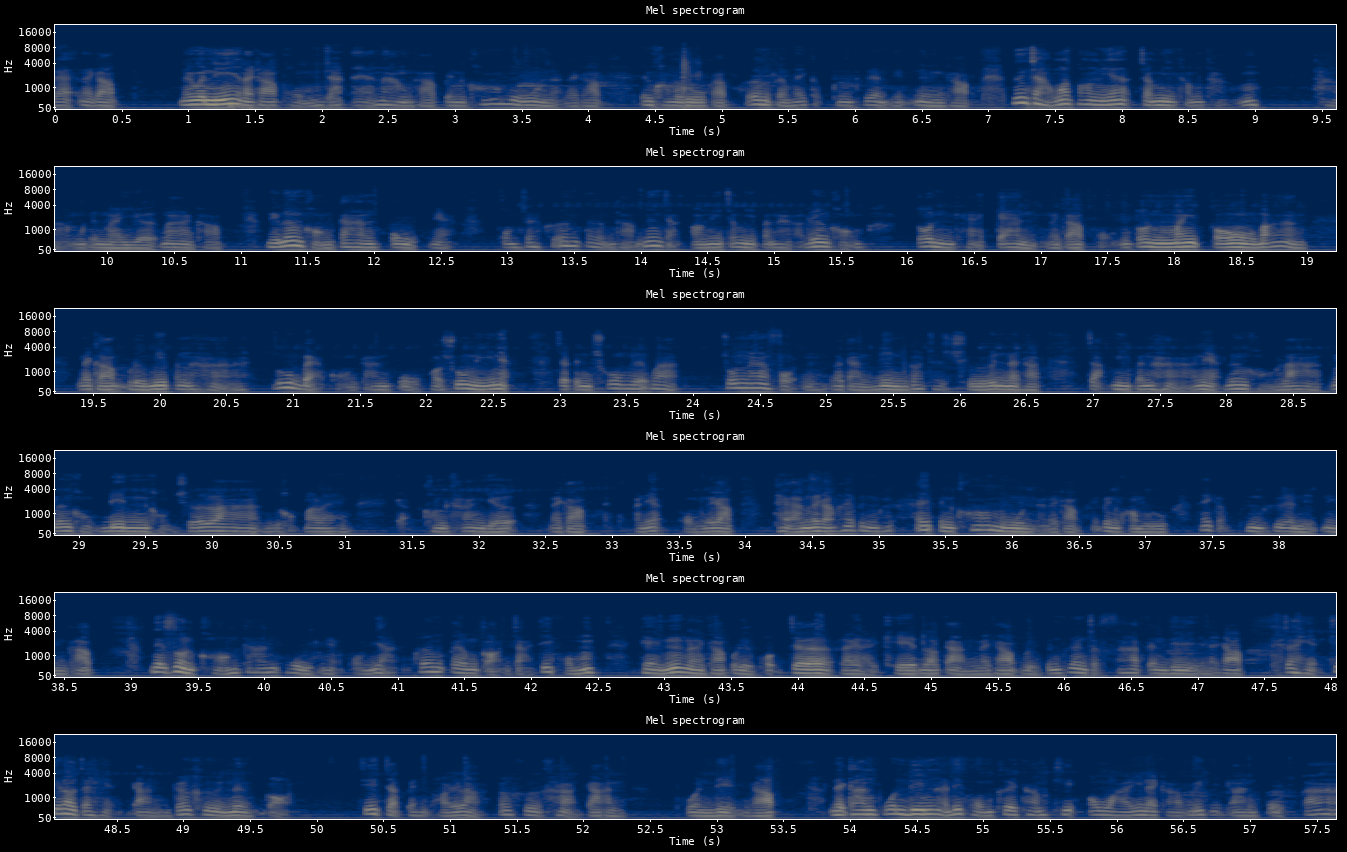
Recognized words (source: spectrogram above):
และนะครับ ในวันนี้นะครับผมจะแนะนำครับเป็นข้อมูลนะครับ เป็นความรู้ครับเพิ่มเติมให้กับเพื่อนๆนิดนึงครับ เนื่องจากว่าตอนนี้จะมีคำถามถามกันมาเยอะมากครับ ในเรื่องของการปลูกเนี่ยผมจะเพิ่มเติมครับ เนื่องจากตอนนี้จะมีปัญหาเรื่องของต้นแค่แก่นนะครับ ผมต้นไม่โตบ้างนะครับ หรือมีปัญหารูปแบบของการปลูกเพราะช่วงนี้เนี่ยจะเป็นช่วงเรียกว่า ช่วงหน้าฝนและการดินก็จะชื้นนะครับ จะมีปัญหาเนี่ยเรื่องของรากเรื่องของดินของเชื้อราหรือของแมลงกัดค่อนข้างเยอะนะครับ อันนี้ผมนะครับแถมนะครับให้เป็นให้เป็นข้อมูลนะครับ ให้เป็นความรู้ให้กับเพื่อนๆนิดนึงครับ ในส่วนของการปลูกเนี่ยผมอยากเพิ่มเติมก่อนจากที่ผมเห็นนะครับหรือพบเจอหลาย ๆ เคสแล้วกันนะครับ หรือเพื่อนๆจะทราบกันดีนะครับ จะเห็นที่เราจะเห็นกันก็คือหนึ่งก่อน ที่จะเป็นพอยต์หลักก็คือขาดการพรวนดินครับ ในการพรวนดินนะที่ผมเคยทำคลิปเอาไว้นะครับ วิธีการปลูกกล้า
